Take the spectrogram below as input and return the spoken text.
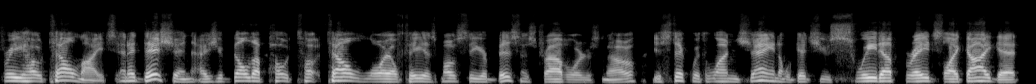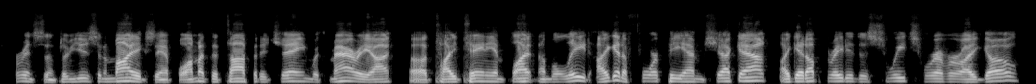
free hotel nights. In addition, as you build up hotel loyalty, as most of your business travelers know, you stick with one chain, it'll get you sweet upgrades like I get. For instance, I'm using my example. I'm at the top of the chain with Marriott, uh, Titanium Platinum Elite. I get a 4 p.m. checkout. I get upgraded to suites wherever I go.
